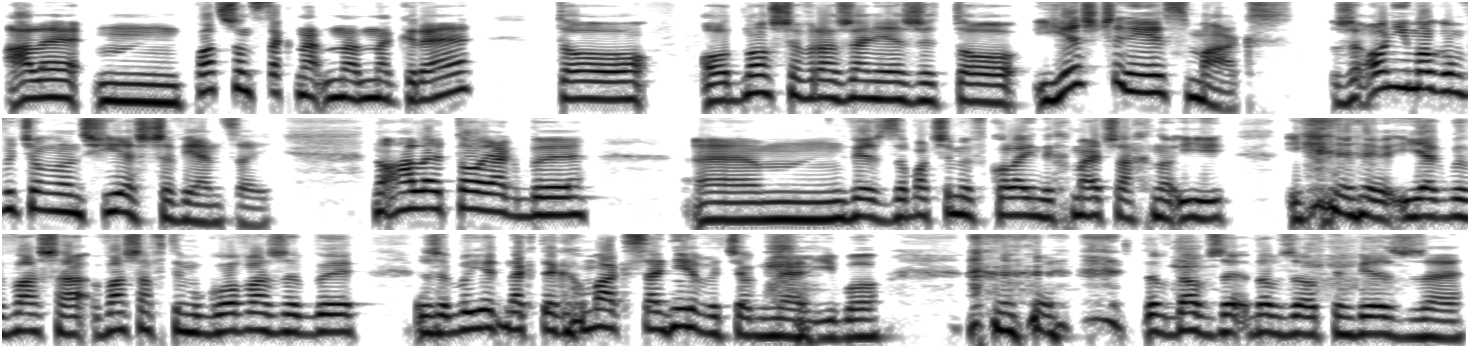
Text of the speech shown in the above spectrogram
ale mm, patrząc tak na, na, na grę, to odnoszę wrażenie, że to jeszcze nie jest maks, że oni mogą wyciągnąć jeszcze więcej. No ale to jakby wiesz, zobaczymy w kolejnych meczach, no i, i, i, jakby wasza, wasza w tym głowa, żeby, żeby jednak tego Maxa nie wyciągnęli, bo dobrze, dobrze o tym wiesz, że,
